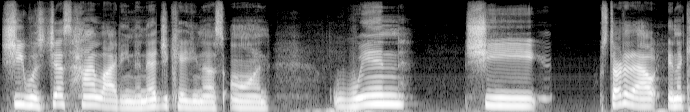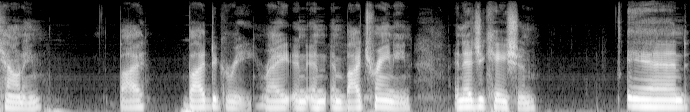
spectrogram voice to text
She was just highlighting and educating us on when she started out in accounting by by degree, right, and and, and by training and education, and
